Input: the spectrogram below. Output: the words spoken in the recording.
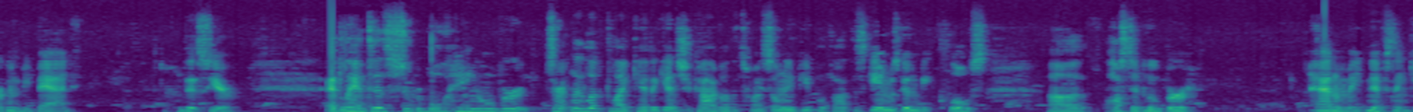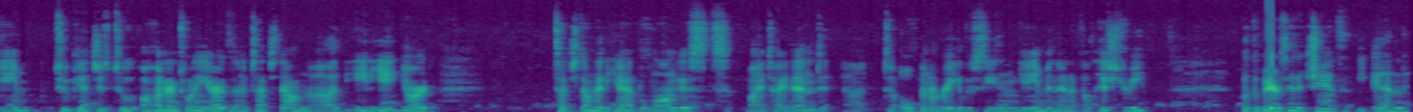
are going to be bad this year. Atlanta's Super Bowl hangover certainly looked like it against Chicago. That's why so many people thought this game was going to be close. Uh, Austin Hooper had a magnificent game. Two catches, two 120 yards, and a touchdown. Uh, the 88-yard touchdown that he had, the longest by a tight end uh, to open a regular season game in NFL history. But the Bears had a chance at the end.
